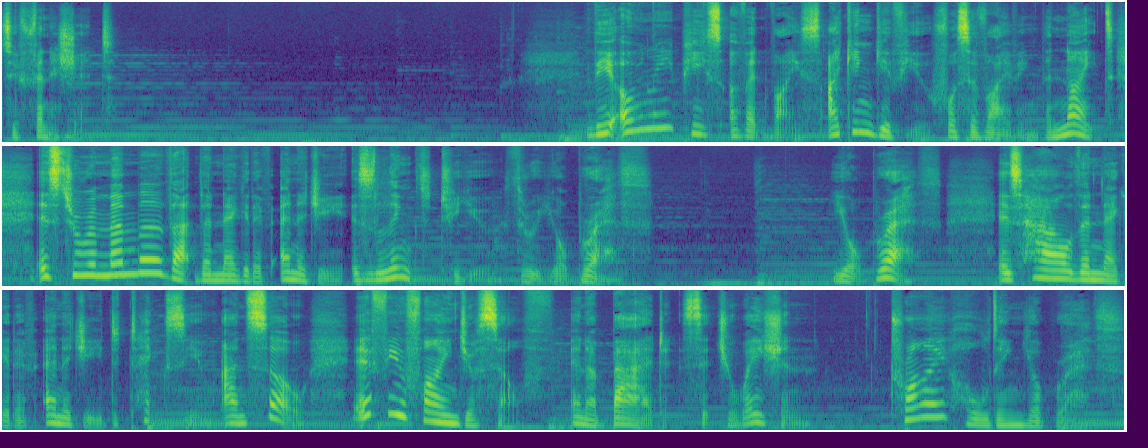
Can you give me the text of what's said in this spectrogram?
to finish it. The only piece of advice I can give you for surviving the night is to remember that the negative energy is linked to you through your breath. Your breath is how the negative energy detects you, and so if you find yourself in a bad situation, try holding your breath.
